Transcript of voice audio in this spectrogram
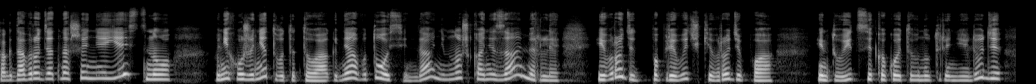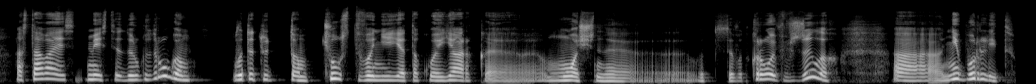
когда вроде отношения есть, но в них уже нет вот этого огня. Вот осень, да, немножко они замерли, и вроде по привычке, вроде по интуиции какой-то внутренней люди, оставаясь вместе друг с другом, вот это там чувствование такое яркое, мощное, вот, вот кровь в жилах а, не бурлит.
